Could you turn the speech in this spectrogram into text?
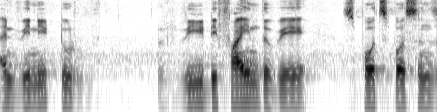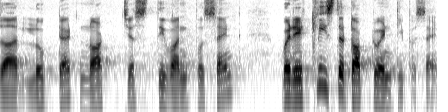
and we need to redefine the way sports persons are looked at, not just the 1%, but at least the top 20%.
